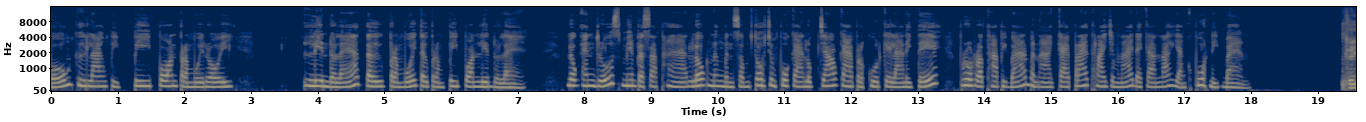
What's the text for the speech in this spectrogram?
បូងគឺឡើងពី2600លានដុល្លារទៅ6ទៅ7000លានដុល្លារ លោក Andrews មានប្រសាសន៍ថាលោកនឹងមិនសំទោសចំពោះការលុបចោលការប្រកួតកីឡានេះទេព្រោះរដ្ឋាភិបាលមិនអាចកែប្រែថ្លៃចំណាយដែលកើនឡើងយ៉ាងខ្ពស់នេះបាន The key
